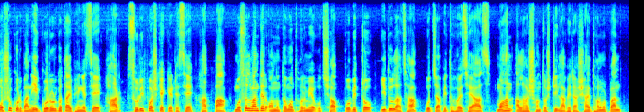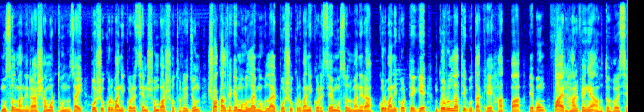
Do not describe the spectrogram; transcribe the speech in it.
পশু কুরবানি গরুর গোতায় ভেঙেছে, হাড় ছুরিফোসকে কেটেছে, হাত পা। মুসলমানদের অন্যতম ধর্মীয় উৎসব পবিত্র ঈদুল আজহা উদযাপিত হয়েছে আজ। মহান আল্লাহর সন্তুষ্টি লাভের আশায় ধর্মপ্রাণ মুসলমানেরা সামর্থ্য অনুযায়ী পশু কুরবানি করেছেন সোমবার সতেরোই জুন। সকাল থেকে মহল্লায় মহল্লায় পশু কুরবানি করেছে মুসলমানেরা। কুরবানি করতে গিয়ে গরুর লাথি গুতা খেয়ে হাত পা এবং পায়ের হাড় ভেঙে আহত হয়েছে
